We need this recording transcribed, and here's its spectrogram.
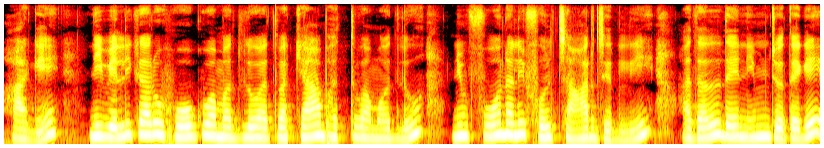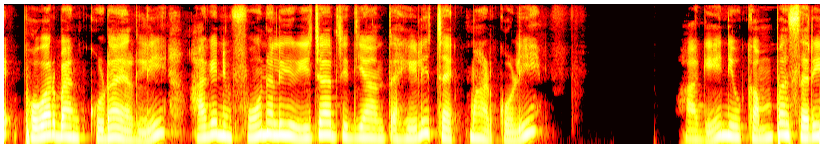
ಹಾಗೆ, ನೀವು ಎಲ್ಲಿಗಾರು ಹೋಗುವ ಮೊದಲು ಅಥವಾ ಕ್ಯಾಬ್ ಹತ್ತುವ ಮೊದಲು ನಿಮ್ಮ ಫೋನಲ್ಲಿ ಫುಲ್ ಚಾರ್ಜ್ ಇರಲಿ. ಅದಲ್ಲದೆ ನಿಮ್ಮ ಜೊತೆಗೆ ಪವರ್ ಬ್ಯಾಂಕ್ ಕೂಡ ಇರಲಿ. ಹಾಗೆ ನಿಮ್ಮ ಫೋನಲ್ಲಿ ರೀಚಾರ್ಜ್ ಇದೆಯಾ ಅಂತ ಹೇಳಿ ಚೆಕ್ ಮಾಡ್ಕೊಳ್ಳಿ. ಹಾಗೆ ನೀವು ಕಂಪಲ್ಸರಿ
